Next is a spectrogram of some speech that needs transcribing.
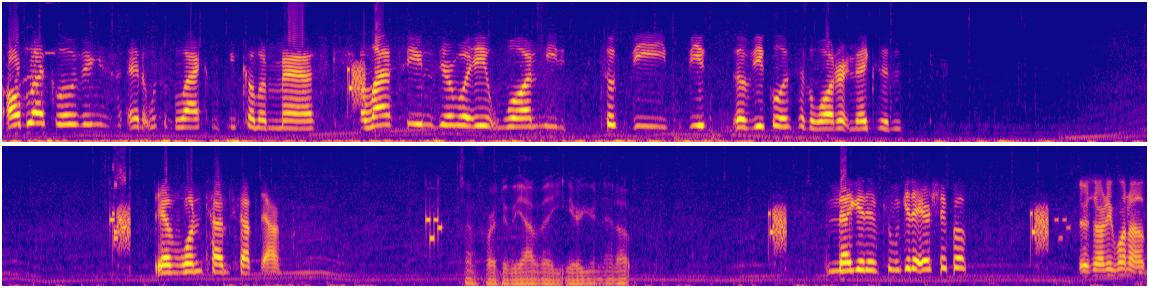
All black clothing and with a black color mask. Uh, last seen 081, he took the ve- uh, vehicle into the water and exited. We have one time stop down. 10 4, do we have a air unit up? Negative, can we get an airship up? There's already one up.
